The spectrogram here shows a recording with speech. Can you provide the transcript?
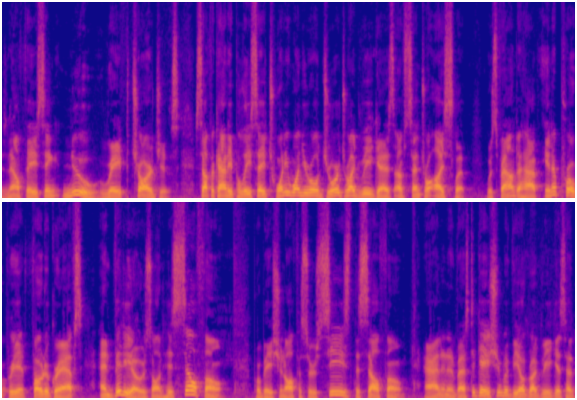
is now facing new rape charges. Suffolk County police say 21 year old George Rodriguez of Central Islip was found to have inappropriate photographs and videos on his cell phone. Probation officers seized the cell phone, and an investigation revealed Rodriguez had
